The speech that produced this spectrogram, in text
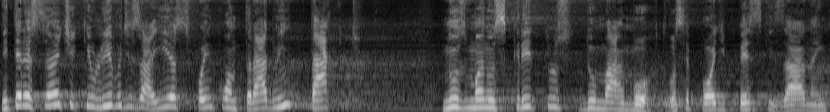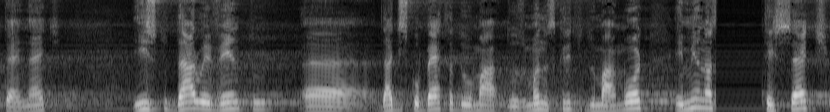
Interessante que o livro de Isaías foi encontrado intacto nos manuscritos do Mar Morto. Você pode pesquisar na internet e estudar o evento eh, da descoberta do mar, dos manuscritos do Mar Morto em 1997.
